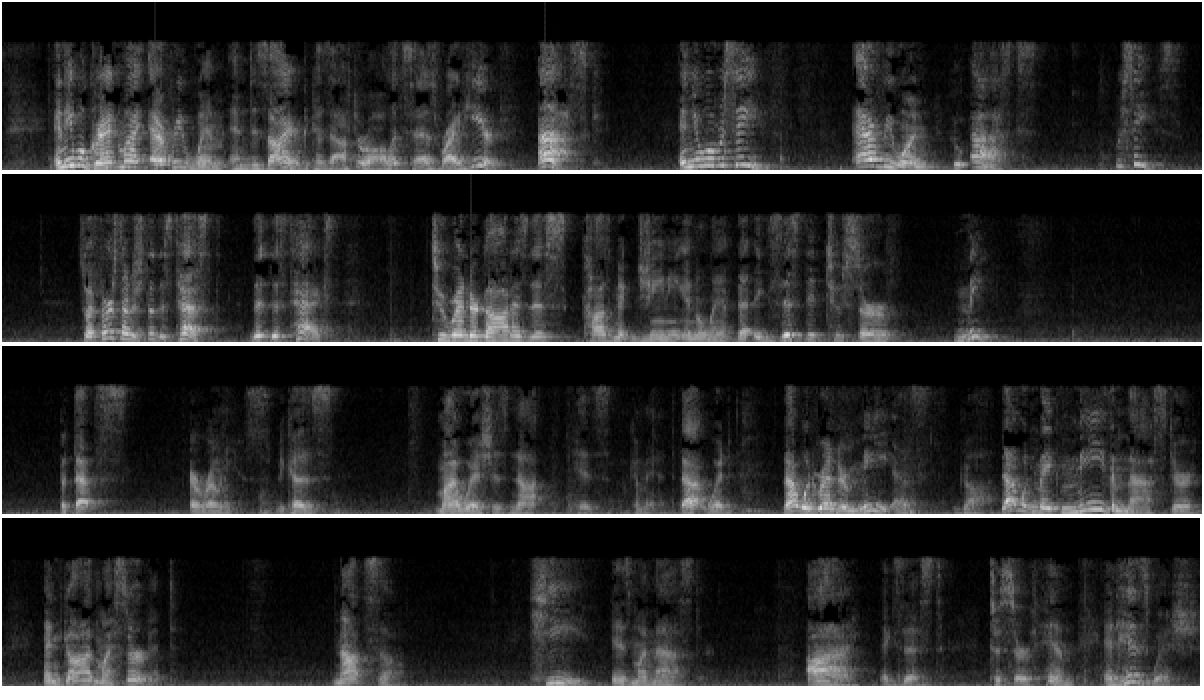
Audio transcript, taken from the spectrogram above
and he will grant my every whim and desire because after all it says right here ask and you will receive everyone who asks receives so I first understood this test this text to render God as this cosmic genie in a lamp that existed to serve me. But that's erroneous because my wish is not his command. That would that would render me as God. That would make me the master and God my servant. Not so. He is my master. I exist to serve him, and his wish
